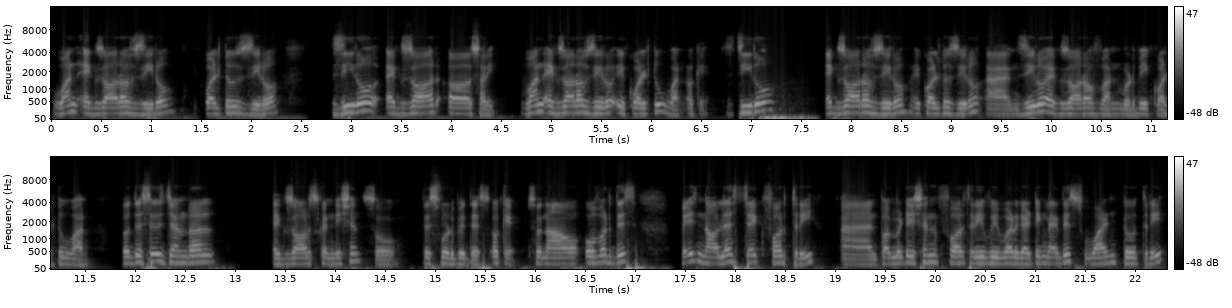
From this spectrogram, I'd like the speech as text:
1 XOR of 0 equal to 0 0 XOR uh, sorry 1 XOR of 0 equal to 1 okay. 0 XOR of 0 equal to 0 and 0 XOR of 1 would be equal to 1 so this is general XOR's condition so this would be this okay. So now over this page now let's check for 3 and permutation for 3 we were getting like this. 1 2 3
